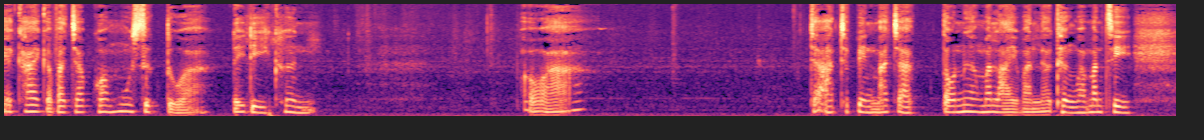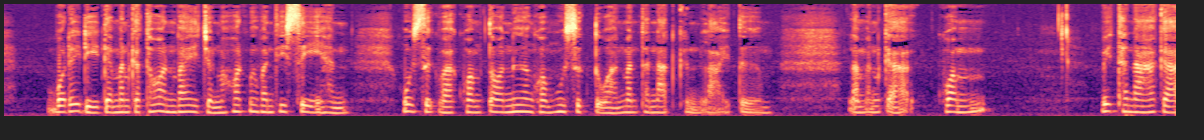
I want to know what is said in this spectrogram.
คล้ายๆ กับว่าจับความรู้สึกตัวได้ดีขึ้น เพราะว่า จะอาจจะเป็นมาจากต่อเนื่องมาหลายวันแล้วถึงว่ามันสิบ่ได้ดี แต่มันกระท่อนไว้จนมาฮอดเมื่อวันที่สี่หันรู้สึกว่าความต่อเนื่องความรู้สึกตัวมันถนัดขึ้นหลายเติม แล้วมันก็ความเวทนากะ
